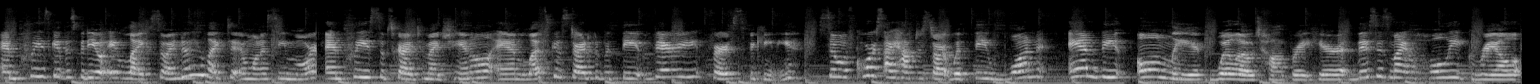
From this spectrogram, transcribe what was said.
And please give this video a like so I know you liked it and want to see more. And please subscribe to my channel and let's get started with the very first bikini. So of course I have to start with the one and the only willow top right here. This is my holy grail.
